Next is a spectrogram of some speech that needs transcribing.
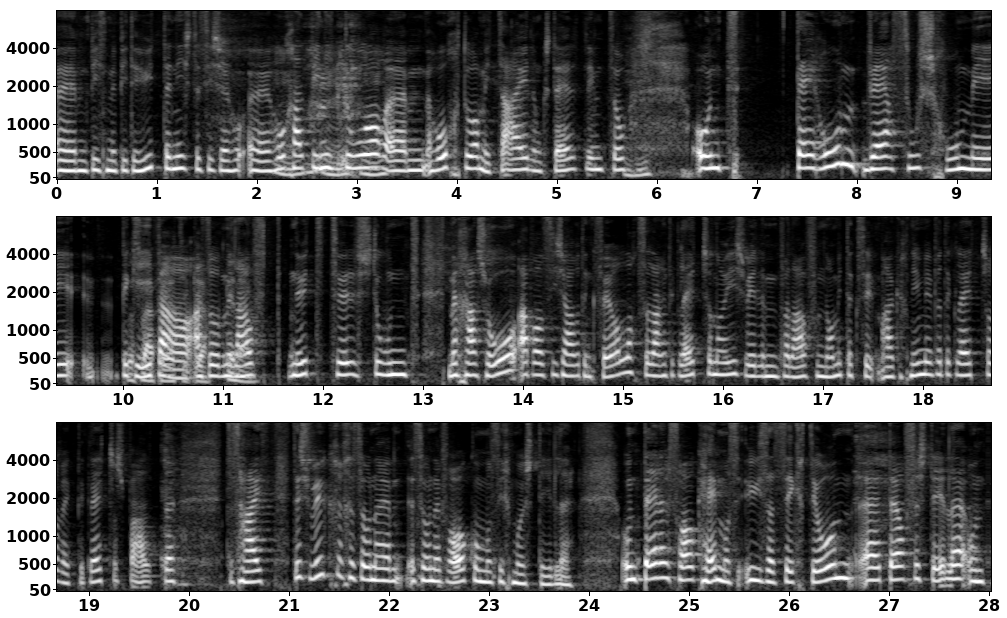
ähm, bis man bei den Hütten ist. Das ist eine äh, hochalpine Tour, ähm, Hochtour mit Seil und Gestellten und so. Mhm. Und der Raum wäre sonst kaum mehr begehbar. Fertig, ja. Also man genau. läuft nicht zwölf Stunden. Man kann schon, aber es ist auch dann gefährlich, solange der Gletscher noch ist, weil im Verlauf des Nachmittags sieht man eigentlich nicht mehr über den Gletscher, wegen der Gletscherspalten. Das heißt, das ist wirklich so eine, so eine Frage, die man sich stellen muss. Und diese Frage haben wir uns als Sektion äh, dürfen stellen. Und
